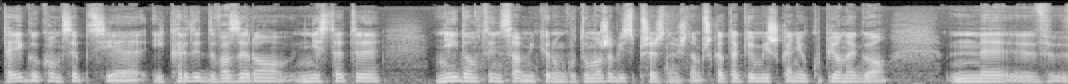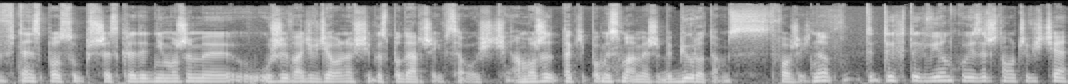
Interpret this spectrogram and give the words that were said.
te jego koncepcje i kredyt 2.0 niestety nie idą w tym samym kierunku. Tu może być sprzeczność. Na przykład takiego mieszkania kupionego mm, w ten sposób przez kredyt nie możemy używać używać w działalności gospodarczej w całości. A może taki pomysł mamy, żeby biuro tam stworzyć. No, tych, tych wyjątków jest zresztą oczywiście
